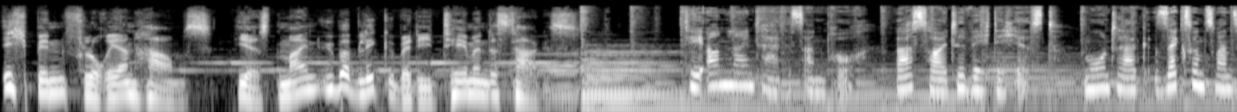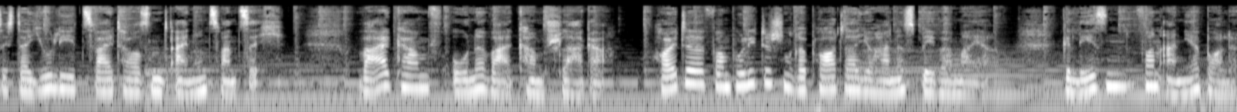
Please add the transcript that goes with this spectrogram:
Ich bin Florian Harms. Hier ist mein Überblick über die Themen des Tages. T-Online Tagesanbruch. Was heute wichtig ist. Montag, 26. Juli 2021. Wahlkampf ohne Wahlkampfschlager. Heute vom politischen Reporter Johannes Bebermeier. Gelesen von Anja Bolle.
